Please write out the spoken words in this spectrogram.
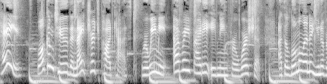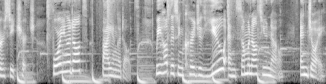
Hey, welcome to the Night Church Podcast, where we meet every Friday evening for worship at the Loma Linda University Church for young adults by young adults. We hope this encourages you and someone else you know. Enjoy.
